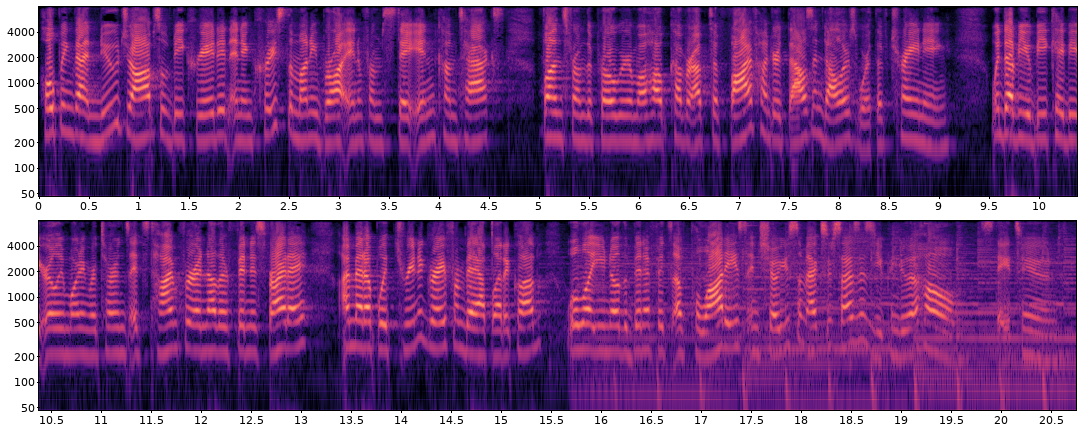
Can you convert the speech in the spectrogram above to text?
hoping that new jobs would be created and increase the money brought in from state income tax. Funds from the program will help cover up to $500,000 worth of training. When WBKB Early Morning returns, it's time for another Fitness Friday. I met up with Trina Gray from Bay Athletic Club. We'll let you know the benefits of Pilates and show you some exercises you can do at home. Stay tuned.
